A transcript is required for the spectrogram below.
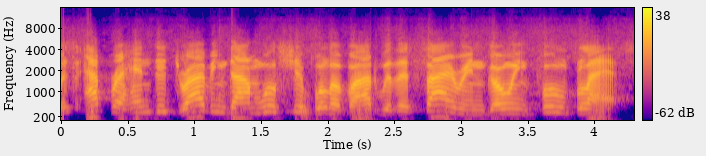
was apprehended driving down Wilshire Boulevard with a siren going full blast.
